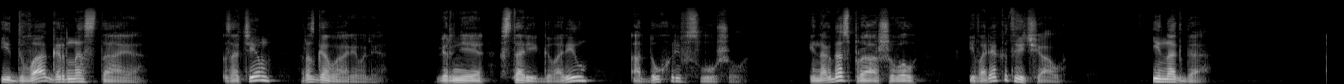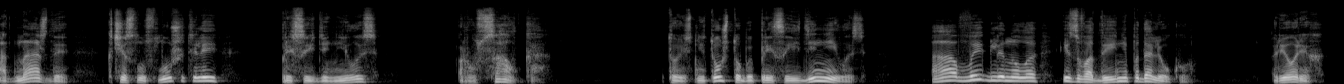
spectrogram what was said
и два горностая. Затем разговаривали. Вернее, старик говорил, а Духарев слушал. Иногда спрашивал, и варяг отвечал. Иногда. Однажды к числу слушателей присоединилась русалка. То есть не то, чтобы присоединилась, а выглянула из воды неподалеку. Рерих,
